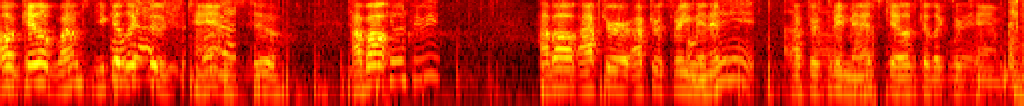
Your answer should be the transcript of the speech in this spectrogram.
Oh, Caleb, why don't you could Oh, look God. through Oh, cams too? How about Caleb, see me? how about after after three Oh, minutes? After know. three minutes, Caleb could look through cams.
